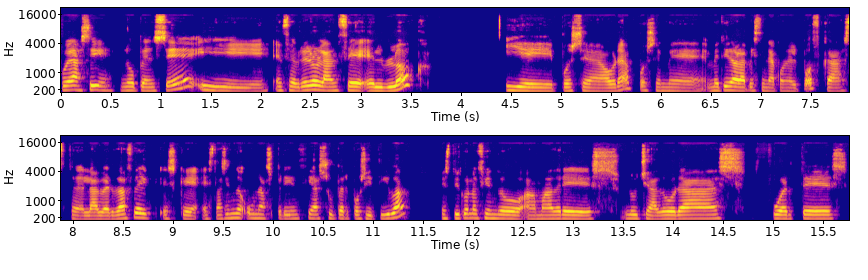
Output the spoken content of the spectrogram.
fue así, lo pensé y en febrero lancé el blog y pues ahora pues me, he tirado a la piscina con el podcast. La verdad es que está siendo una experiencia súper positiva. Estoy conociendo a madres luchadoras, fuertes,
